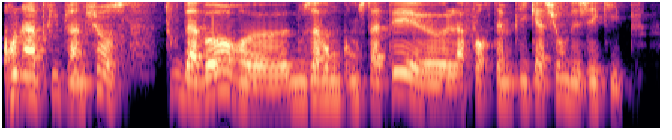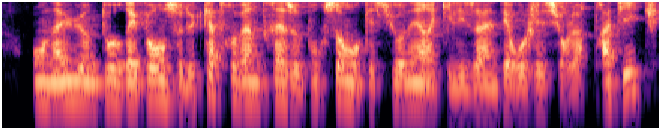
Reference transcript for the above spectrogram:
On a appris plein de choses. Tout d'abord, euh, nous avons constaté euh, la forte implication des équipes. On a eu un taux de réponse de 93% au questionnaire qui les a interrogés sur leurs pratiques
